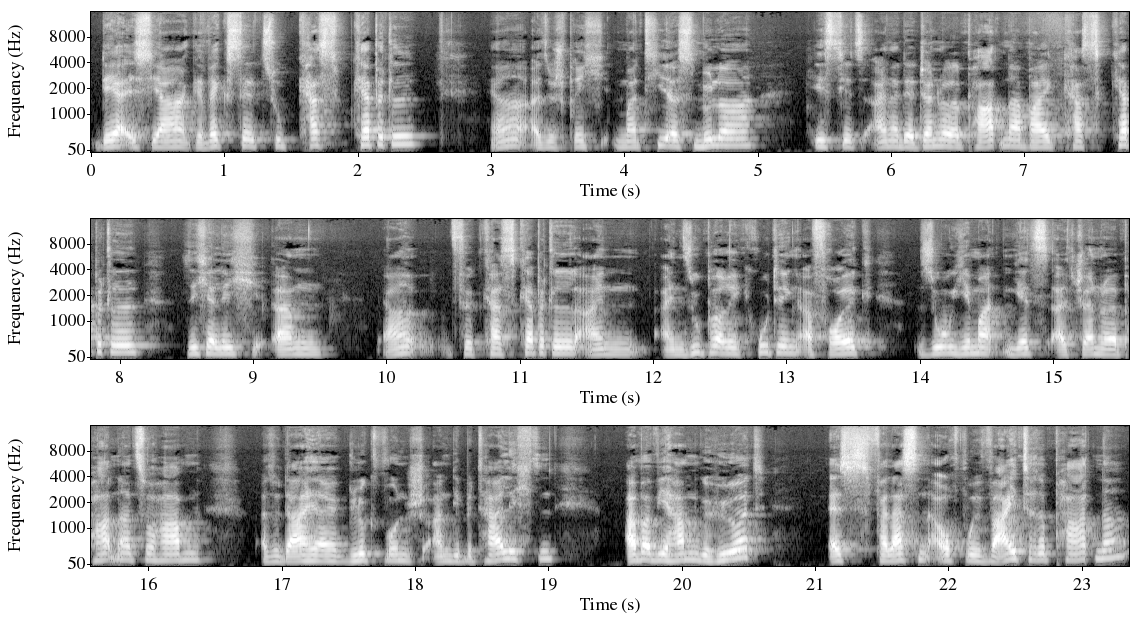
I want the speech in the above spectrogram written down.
der ist ja gewechselt zu Cusp Capital. Ja, also sprich, Matthias Müller ist jetzt einer der General Partner bei Cusp Capital. Sicherlich ähm, ja, für Cusp Capital ein, ein super Recruiting-Erfolg, so jemanden jetzt als General Partner zu haben. Also daher Glückwunsch an die Beteiligten. Aber wir haben gehört, es verlassen auch wohl weitere Partner,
